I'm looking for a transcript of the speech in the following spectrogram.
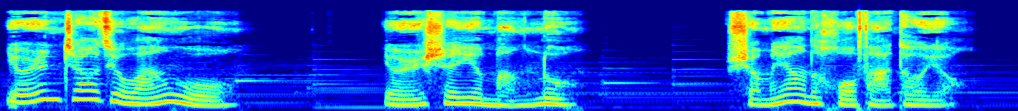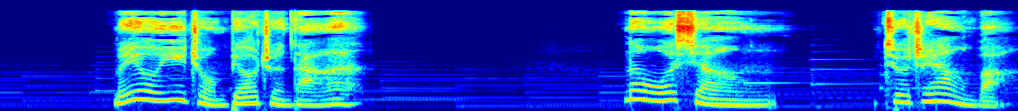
有人朝九晚五，有人深夜忙碌，什么样的活法都有，没有一种标准答案。那我想就这样吧。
